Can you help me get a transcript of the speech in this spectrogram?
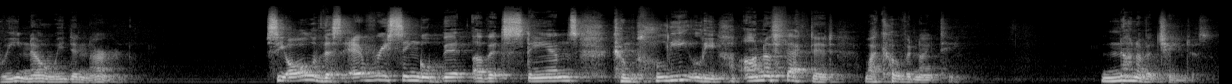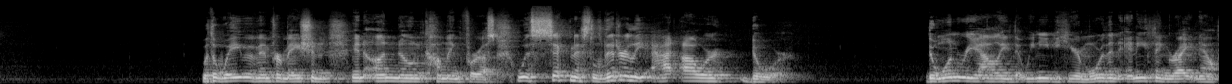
we know we didn't earn. See, all of this, every single bit of it stands completely unaffected by COVID 19. None of it changes. With a wave of information and unknown coming for us, with sickness literally at our door. The one reality that we need to hear more than anything right now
